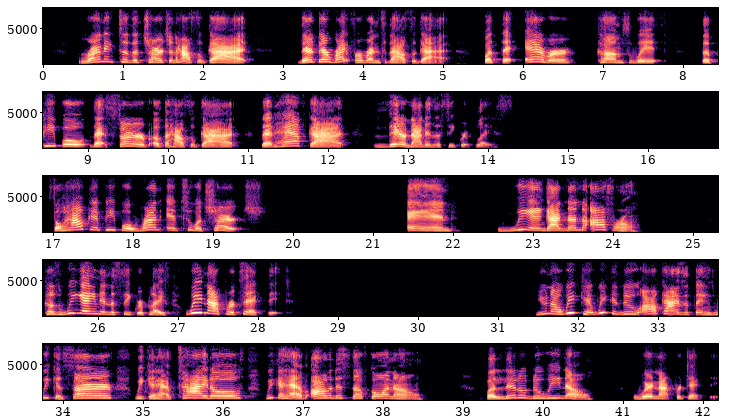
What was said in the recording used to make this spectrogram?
Running to the church and house of God, they're they're right for running to the house of God. But the error comes with the people that serve of the house of God, that have God, they're not in the secret place. So, how can people run into a church and we ain't got nothing to offer them? Because we ain't in the secret place. We not protected. You know, we can we can do all kinds of things. We can serve, we can have titles, we can have all of this stuff going on. But little do we know, we're not protected.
